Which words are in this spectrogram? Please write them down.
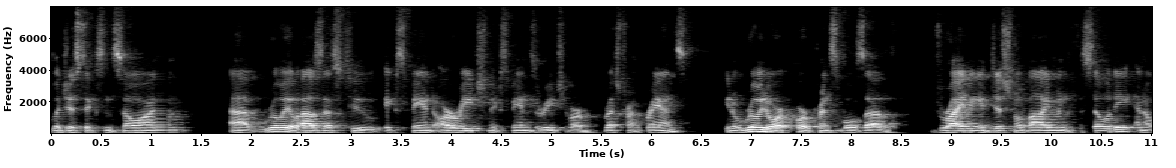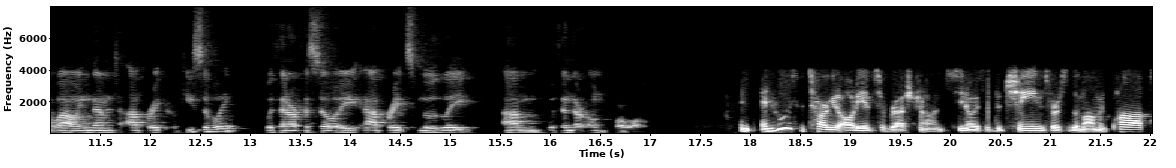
logistics, and so on, uh, really allows us to expand our reach and expands the reach of our restaurant brands. You know, really to our core principles of driving additional volume in the facility and allowing them to operate cohesively within our facility and operate smoothly um, within their own four walls. And, and who is the target audience of restaurants? You know, is it the chains versus the mom and pops?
